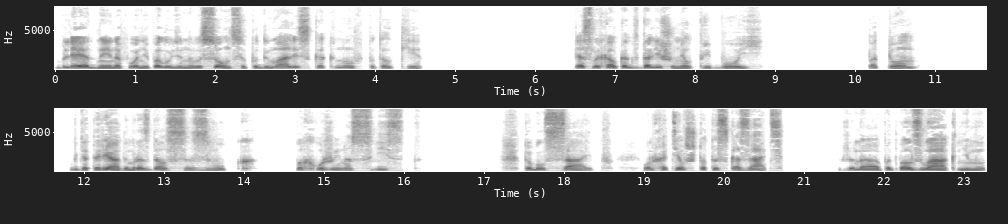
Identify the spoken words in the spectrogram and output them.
бледные на фоне полуденного солнца, подымались к окну в потолке. Я слыхал, как вдали шумел прибой. Потом где-то рядом раздался звук похожий на свист. То был Сайп. Он хотел что-то сказать. Жена подползла к нему,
